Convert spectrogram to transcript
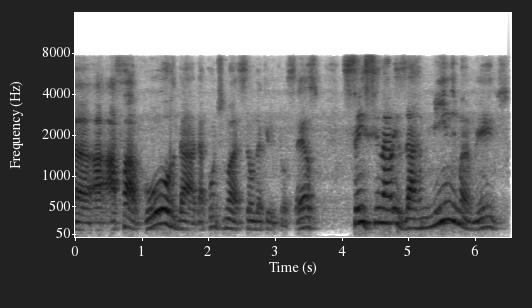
a, a, favor da, da continuação daquele processo, sem sinalizar minimamente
